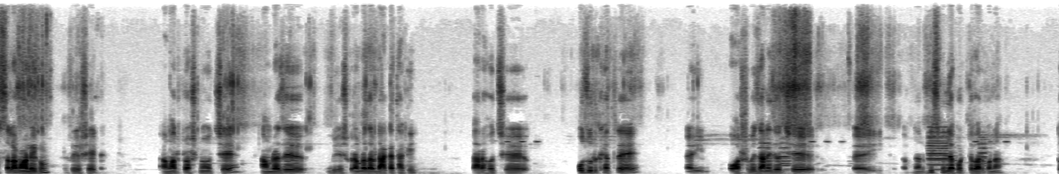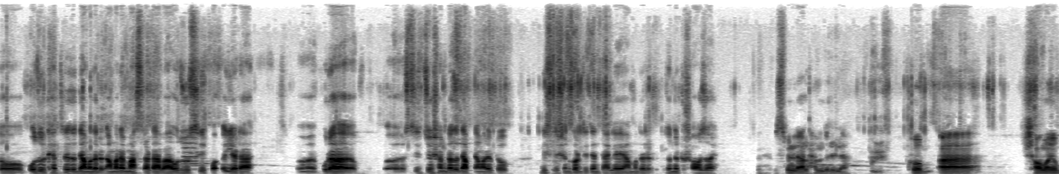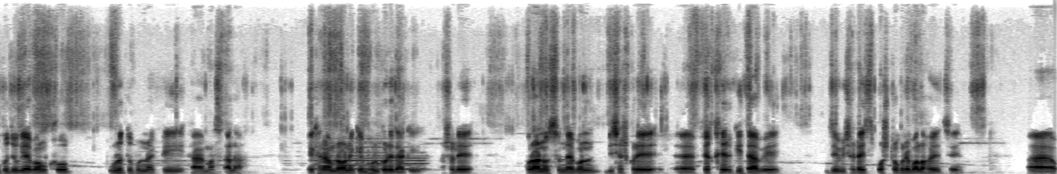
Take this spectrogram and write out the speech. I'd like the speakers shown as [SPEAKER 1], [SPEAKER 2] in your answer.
[SPEAKER 1] আসসালামু আলাইকুম, প্রিয় শেখ। আমার প্রশ্ন হচ্ছে, আমরা যে, বিশেষ করে আমরা যারা ঢাকায় থাকি, তারা হচ্ছে অজুর ক্ষেত্রে এই ওয়াশরুমে জানি যে হচ্ছে এই আপনার বিসমিল্লা পড়তে পারব না। তো অজুর ক্ষেত্রে যদি আমাদের আমাদের মাসলাটা বা অজুর সি- ইয়েটা পুরা সিচুয়েশনটা যদি আপনি আমার একটু বিশ্লেষণ করে দিতেন, তাহলে আমাদের জন্য একটু সহজ হয়।
[SPEAKER 2] বিসমিল্লাহ, আলহামদুলিল্লাহ। খুব সময় উপযোগী এবং খুব গুরুত্বপূর্ণ একটি মাসালা এখানে আমরা অনেকে ভুল করে থাকি। আসলে কোরআন ও সুন্নাহ এবং বিশেষ করে ফেখের কিতাবে যে বিষয়টা স্পষ্ট করে বলা হয়েছে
